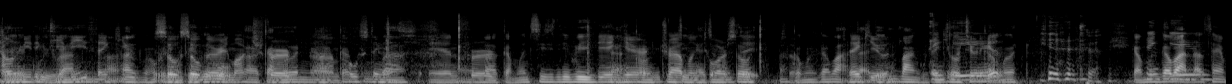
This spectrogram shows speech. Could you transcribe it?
Town Meeting TV, thank you so, so very much for um, hosting us and for và cảm ơn being here and cái chương trình traveling to our state. So, Cảm ơn các bạn thank you đến and bang của chúng thank tôi. you. tuning in. Cảm ơn Thank các bạn đã you. xem.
